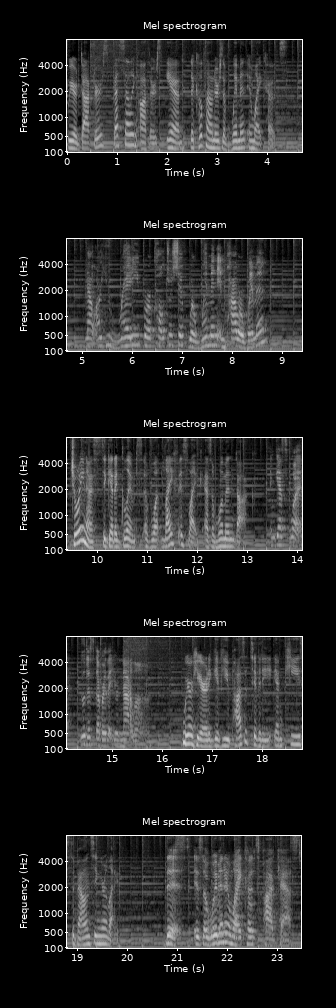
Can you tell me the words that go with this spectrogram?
We are doctors, best selling authors, and the co founders of Women in White Coats. Now, are you ready for a culture shift where women empower women? Join us to get a glimpse of what life is like as a woman doc. And guess what? You'll discover that you're not alone. We're here to give you positivity and keys to balancing your life. This is the Women in White Coats podcast.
